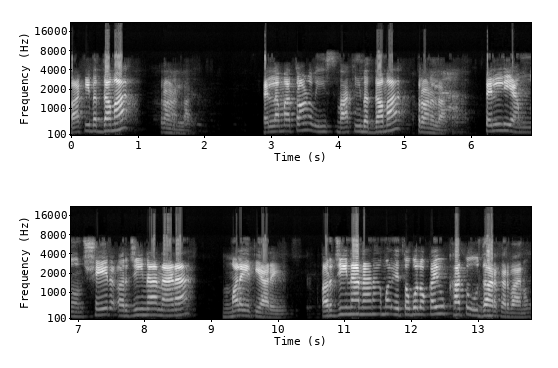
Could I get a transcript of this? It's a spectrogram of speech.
બાકી બધામાં ત્રણ લાખ. પહેલામાં ત્રણ, વીસ, બાકી બધામાં ત્રણ લાખ. પહેલી આમનોંધ શેર અરજીના નાણા મળે ત્યારે. અરજીના નાણા મળે તો બોલો કયું ખાતું ઉધાર કરવાનું?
